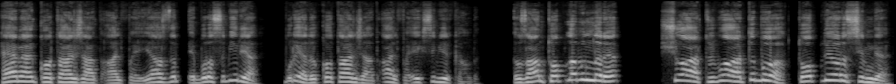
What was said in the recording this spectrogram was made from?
Hemen kotanjant alfayı yazdım. E burası 1 ya. Buraya da kotanjant alfa eksi 1 kaldı. O zaman topla bunları. Şu artı bu artı bu. Topluyoruz şimdi.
